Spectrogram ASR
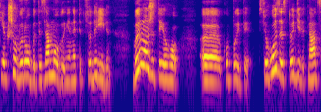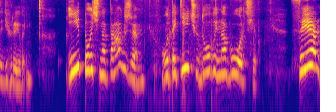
якщо ви робите замовлення на 500 гривень, ви можете його е, купити всього за 119 гривень. І точно так же отакий чудовий наборчик. Це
